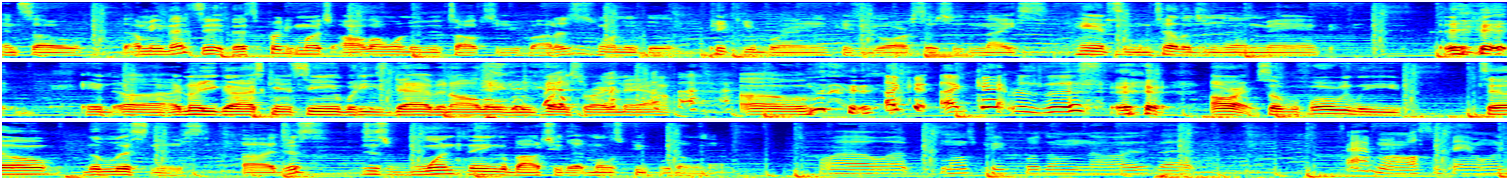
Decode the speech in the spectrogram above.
and so, I mean, that's it. That's pretty much all I wanted to talk to you about. I just wanted to pick your brain because you are such a nice, handsome, intelligent young man. and uh, I know you guys can't see him, but he's dabbing all over the place right now. Um, I can't, I can't resist. all right. So before we leave, tell the listeners uh, just just one thing about you that most people don't know. Well, what most people don't know is that I have an awesome family.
